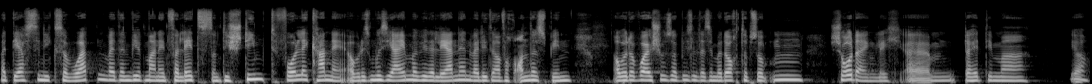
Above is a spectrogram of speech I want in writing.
man darf sich nichts erwarten, weil dann wird man auch nicht verletzt. Und das stimmt volle Kanne. Aber das muss ich auch immer wieder lernen, weil ich da einfach anders bin. Aber da war ich schon so ein bisschen, dass ich mir gedacht habe, so, mh, schade eigentlich. Ähm, da hätte ich mir, ja,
